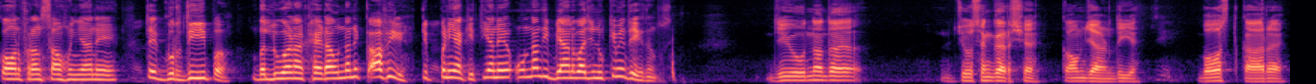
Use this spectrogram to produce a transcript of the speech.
ਕਾਨਫਰੰਸਾਂ ਹੋਈਆਂ ਨੇ ਤੇ ਗੁਰਦੀਪ ਬੱਲੂਆਣਾ ਖੈੜਾ ਉਹਨਾਂ ਨੇ ਕਾਫੀ ਟਿੱਪਣੀਆਂ ਕੀਤੀਆਂ ਨੇ। ਉਹਨਾਂ ਦੀ ਬਿਆਨਬਾਜ਼ੀ ਨੂੰ ਕਿਵੇਂ ਦੇਖਦੇ ਹੋ ਤੁਸੀਂ? ਜੀ ਉਹਨਾਂ ਦਾ ਜੋ ਸੰਘਰਸ਼ ਹੈ ਕੌਮ ਜਾਣਦੀ ਹੈ। ਬਹੁਤ ਸਤਿਕਾਰ ਹੈ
